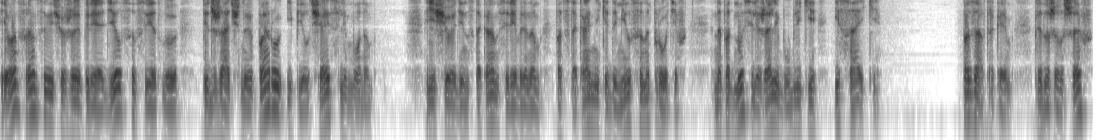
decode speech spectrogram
Иван Францевич уже переоделся в светлую пиджачную пару и пил чай с лимоном. Еще один стакан в серебряном подстаканнике дымился напротив. На подносе лежали бублики и сайки. «Позавтракаем», — предложил шеф,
